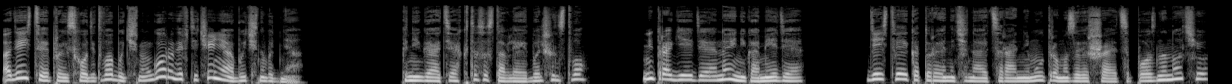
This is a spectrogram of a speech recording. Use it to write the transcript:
а действие происходит в обычном городе в течение обычного дня. Книга о тех, кто составляет большинство. Не трагедия, но и не комедия. Действие, которое начинается ранним утром и завершается поздно ночью,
